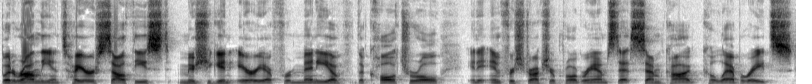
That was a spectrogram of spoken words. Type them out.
but around the entire southeast Michigan area for many of the cultural and infrastructure programs that SEMCOG collaborates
